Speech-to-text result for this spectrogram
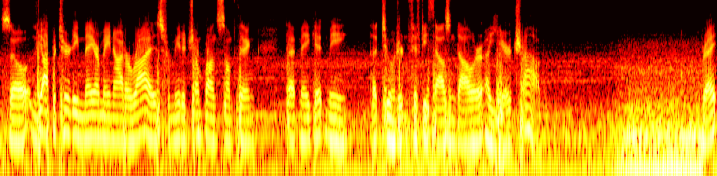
So the opportunity may or may not arise for me to jump on something that may get me that $250,000 a year job. Right?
